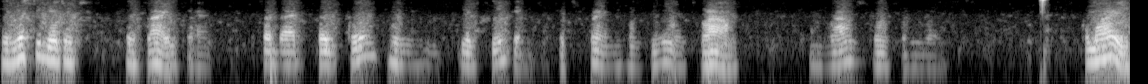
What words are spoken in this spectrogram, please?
He investigated his life and so that the girl who he is dating, his friend, whose name is Ram, and Ram's girlfriend was Kumari.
